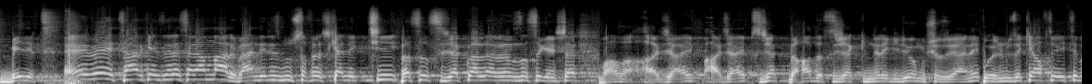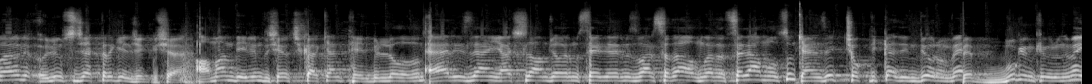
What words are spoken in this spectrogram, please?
belirt. Evet herkeslere selamlar. Ben Deniz Mustafa Özkerlekçi. Nasıl sıcaklarla aranız nasıl gençler? Valla acayip acayip sıcak. Daha da sıcak günlere gidiyormuşuz yani. Bu önümüzdeki hafta itibariyle ölüm sıcakları gelecekmiş yani. Aman diyelim dışarı çıkarken tedbirli olalım. Eğer izleyen yaşlı amcalarımız, teyzelerimiz varsa da onlara da selam olsun. Kendinize çok dikkat edin diyorum ve, ve bugünkü ürünüme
